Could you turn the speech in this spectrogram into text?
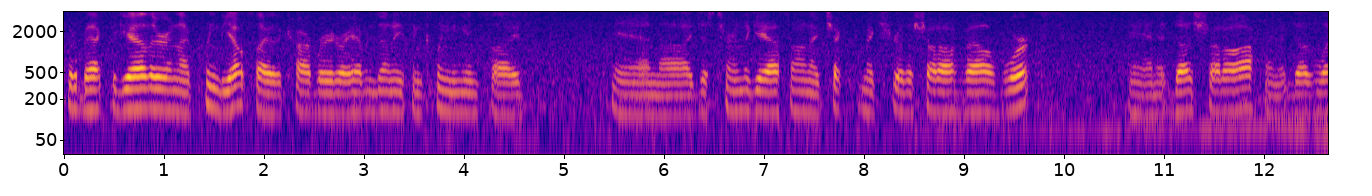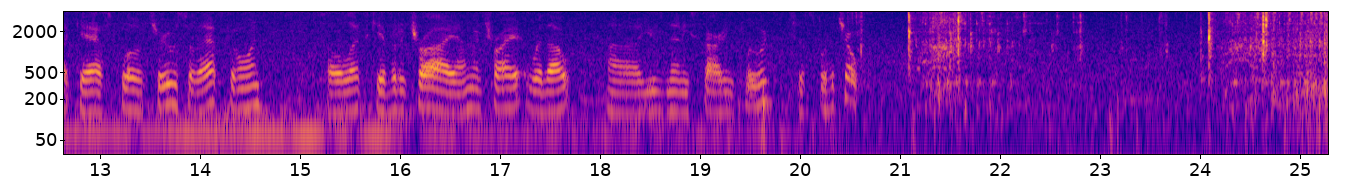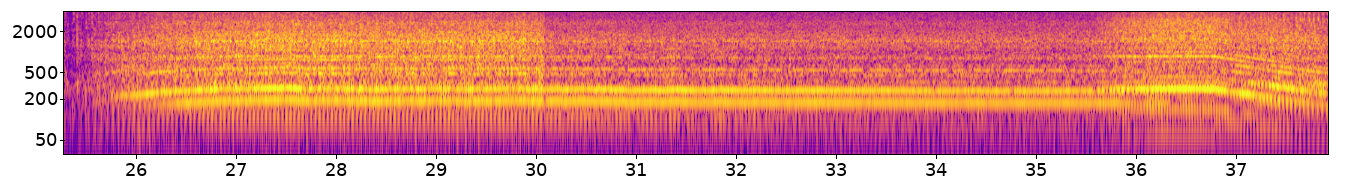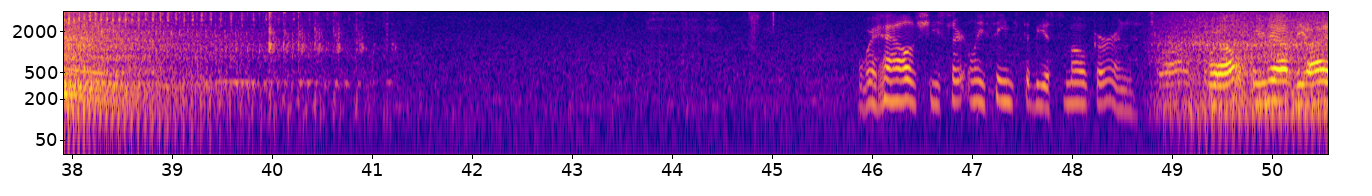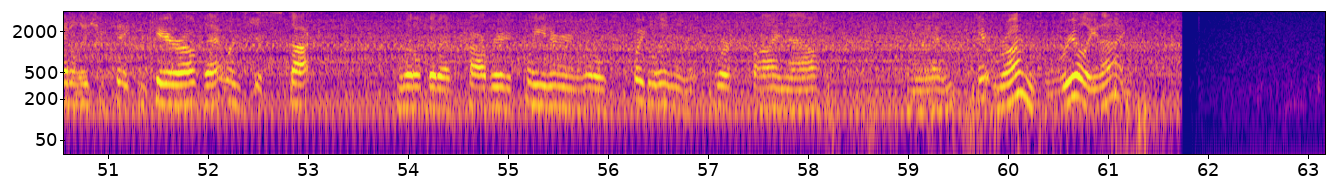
put it back together and I've cleaned the outside of the carburetor. I haven't done anything cleaning inside. And uh, I just turned the gas on. I checked to make sure the shut-off valve works. And it does shut off and it does let gas flow through, so that's going. So let's give it a try. I'm going to try it without uh, using any starting fluid, just with a choke. Well, she certainly seems to be a smoker, and well, we have the idle issue taken care of. That one's just stuck. A little bit of carburetor cleaner and a little quiggling, and it works fine now. And it runs really nice.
